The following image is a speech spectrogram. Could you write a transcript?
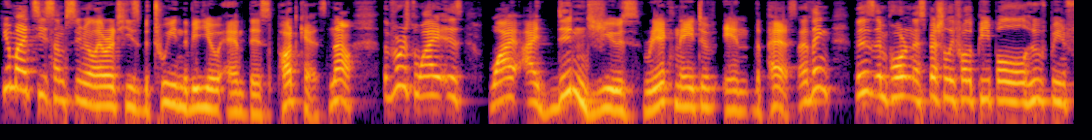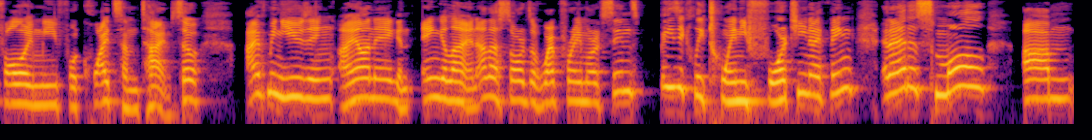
you might see some similarities between the video and this podcast. Now, the first why is why I didn't use React Native in the past. I think this is important, especially for the people who've been following me for quite some time. So I've been using Ionic and Angular and other sorts of web frameworks since basically 2014, I think. And I had a small um,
